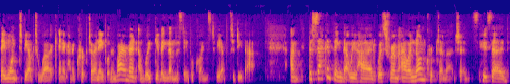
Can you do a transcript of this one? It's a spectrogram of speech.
they want to be able to work in a kind of crypto enabled environment, and we're giving them the stable coins to be able to do that. Um, the second thing that we heard was from our non crypto merchants who said,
